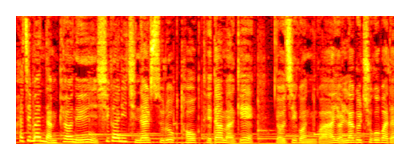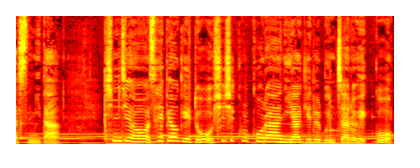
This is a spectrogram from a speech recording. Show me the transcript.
하지만 남편은 시간이 지날수록 더욱 대담하게 여직원과 연락을 주고받았습니다. 심지어 새벽에도 시시콜콜한 이야기를 문자로 했고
